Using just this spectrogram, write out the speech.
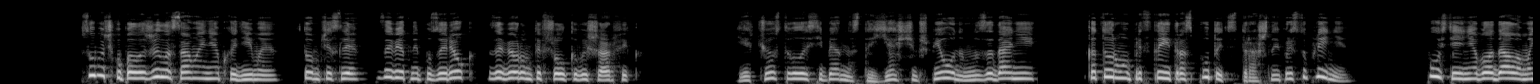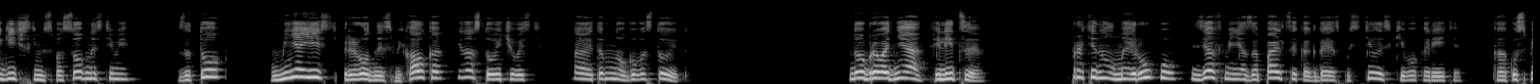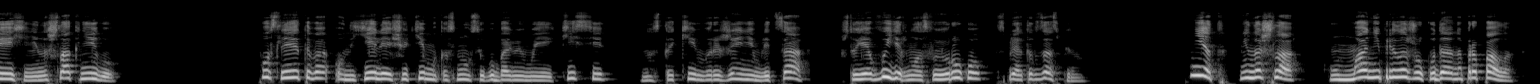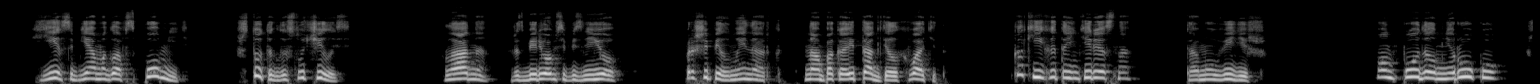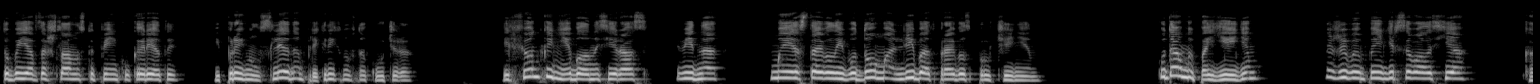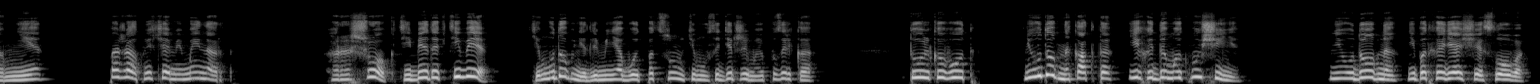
В сумочку положила самое необходимое, в том числе заветный пузырек, завернутый в шелковый шарфик. Я чувствовала себя настоящим шпионом на задании, которому предстоит распутать страшные преступления. Пусть я не обладала магическими способностями, зато у меня есть природная смекалка и настойчивость, а это многого стоит. Доброго дня, Фелиция. Протянул Мэй руку, взяв меня за пальцы, когда я спустилась к его карете. Как успехи, не нашла книгу. После этого он еле ощутимо коснулся губами моей кисти, но с таким выражением лица, что я выдернула свою руку, спрятав за спину. Нет, не нашла. Ума не приложу, куда она пропала. Если б я могла вспомнить, что тогда случилось. Ладно, разберемся без нее, прошипел Мейнард. Нам пока и так дел хватит. Каких это интересно? Там увидишь. Он подал мне руку, чтобы я взошла на ступеньку кареты и прыгнул следом, прикрикнув на кучера. Эльфёнка не было на сей раз. Видно, Мэй оставил его дома, либо отправил с поручением. Куда мы поедем? живым поинтересовалась я. Ко мне, пожал плечами Мейнард. Хорошо, к тебе да к тебе. Тем удобнее для меня будет подсунуть ему содержимое пузырька. Только вот неудобно как-то ехать домой к мужчине. Неудобно неподходящее слово.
